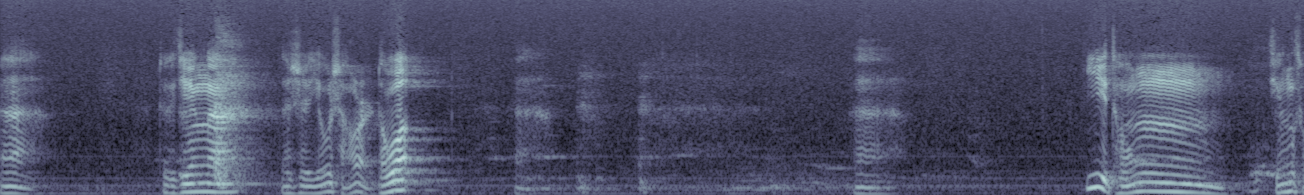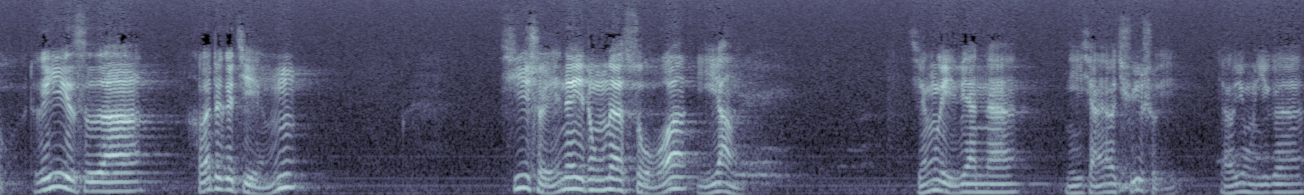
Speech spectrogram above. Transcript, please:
啊，这个经啊，那是由少而多，啊，啊，一同颈锁，这个意思啊，和这个井。吸水那种的锁一样，井里边呢，你想要取水，要用一个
